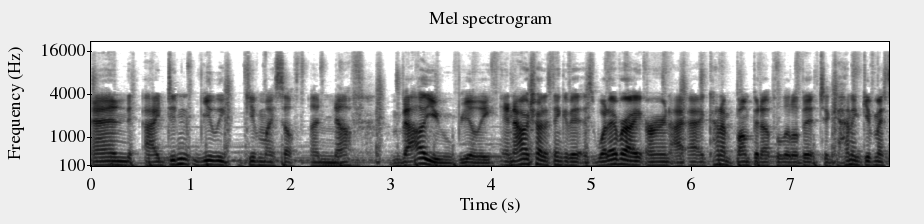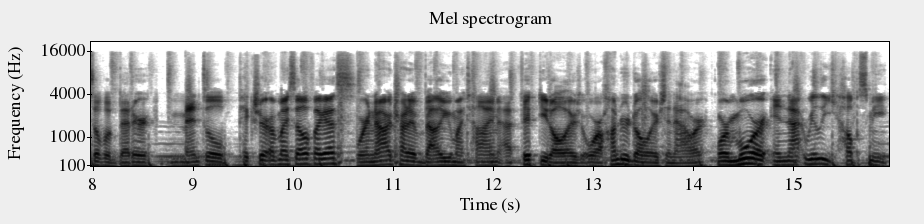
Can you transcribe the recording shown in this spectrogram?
And I didn't really give myself enough value really. And now I try to think of it as whatever I earn, I, I kind of bump it up a little bit to kind of give myself a better mental picture of myself, I guess. Where now I try to value my time at $50 or $100 an hour or more. And that really helps me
